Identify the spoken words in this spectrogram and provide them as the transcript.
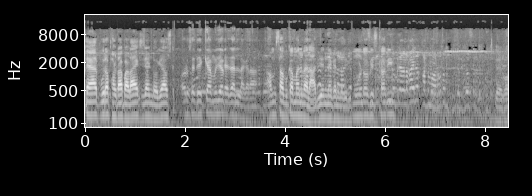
पैर पूरा फटा पड़ा एक्सीडेंट हो गया उसका। और उसे देख के मुझे डर लग रहा। हम सबका मन बहला दिया करने के मूड ऑफ़ इसका भी। देखो।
